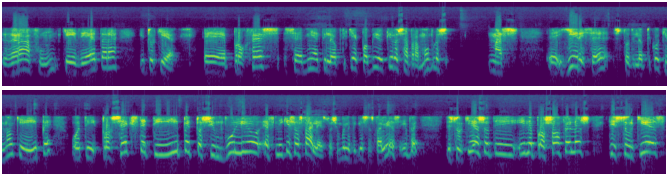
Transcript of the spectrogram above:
γράφουν και ιδιαίτερα η Τουρκία. Ε, προχθές σε μια τηλεοπτική εκπομπή ο κύριος Αβραμόπουλος μας ε, γύρισε στο τηλεοπτικό κοινό και είπε ότι προσέξτε τι είπε το Συμβούλιο Εθνικής Ασφάλειας. Το Συμβούλιο Εθνικής Ασφαλείας είπε της Τουρκίας ότι είναι προς όφελος της Τουρκίας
